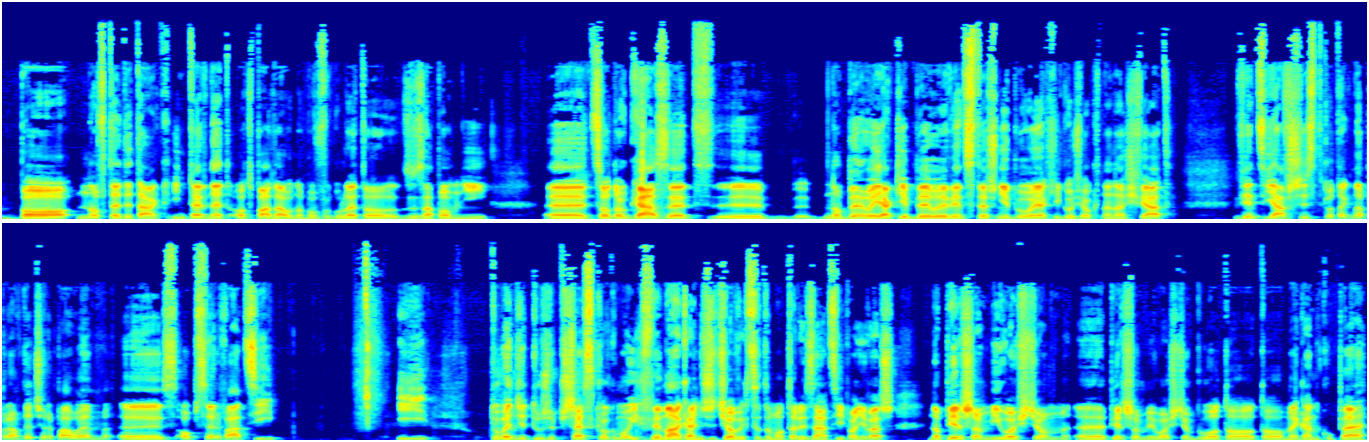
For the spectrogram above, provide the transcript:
bo no wtedy tak, internet odpadał, no bo w ogóle to zapomnij. E, Co do gazet, y, no były jakie były, więc też nie było jakiegoś okna na świat. Więc ja wszystko tak naprawdę czerpałem e, z obserwacji i tu będzie duży przeskok moich wymagań życiowych co do motoryzacji, ponieważ no pierwszą miłością, e, pierwszą miłością było to, to Megane Coupe,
